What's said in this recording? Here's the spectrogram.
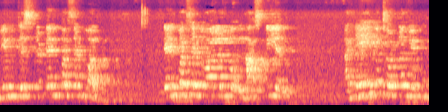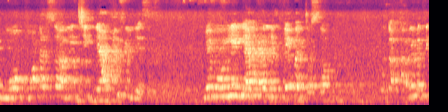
మేము జస్ట్ టెన్ పర్సెంట్ వాళ్ళు. టెన్ పర్సెంట్ వాళ్ళలో లాస్ట్ ఇయర్ అనేక చోట్ల మేము మో మోటార్స్ అవి ఇచ్చి గ్యాప్ ఫిల్ చేస్తాం మేము ఓన్లీ గ్యాప్ ఫిల్లింగ్ పేపర్కి వస్తాం. ఒక అభివృద్ధి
